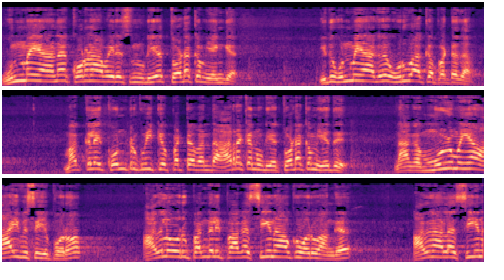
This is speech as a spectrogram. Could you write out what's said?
உண்மையான கொரோனா வைரஸினுடைய தொடக்கம் எங்க? இது உண்மையாகவே உருவாக்கப்பட்டதா? மக்களை கொன்று குவிக்கப்பட்ட வந்த அரக்கனுடைய தொடக்கம் எது? நாங்கள் முழுமையாக ஆய்வு செய்ய போகிறோம் அதில் ஒரு பங்களிப்பாக சீனாவுக்கும் வருவாங்க. அதனால சீன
